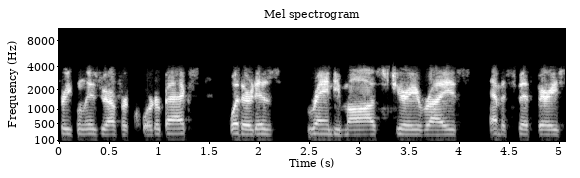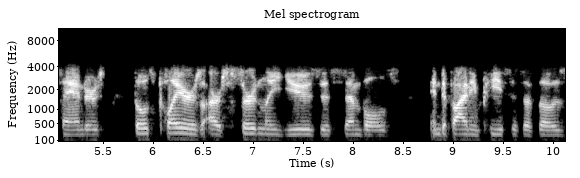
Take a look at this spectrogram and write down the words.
frequently as we are for quarterbacks, whether it is Randy Moss, Jerry Rice, Emmitt Smith, Barry Sanders. Those players are certainly used as symbols in defining pieces of those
